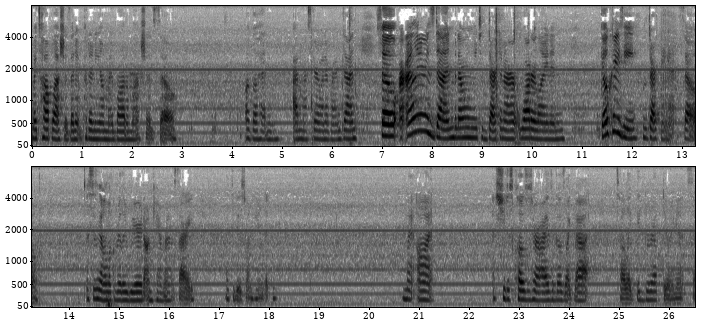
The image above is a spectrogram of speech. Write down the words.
my top lashes. I didn't put any on my bottom lashes, so I'll go ahead and add mascara whenever I'm done. So our eyeliner is done, but now we need to darken our waterline and go crazy with darkening it. So this is gonna look really weird on camera. Sorry, I have to do this one-handed. My aunt, she just closes her eyes and goes like that. That's how like they grew up doing it. So.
